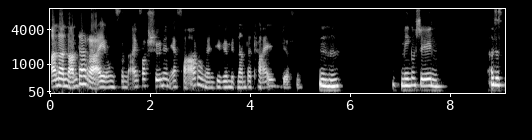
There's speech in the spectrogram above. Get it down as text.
Aneinanderreihung von einfach schönen Erfahrungen, die wir miteinander teilen dürfen. Mhm. Mega schön. Also es, es,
